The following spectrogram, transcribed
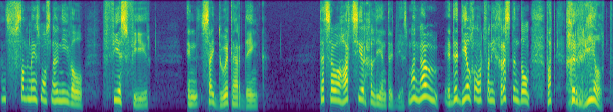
Dan sal mense mos nou nie wil fees vier en sy dood herdenk. Dit sou 'n hartseer geleentheid wees. Maar nou het dit deel geword van die Christendom wat gereeld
